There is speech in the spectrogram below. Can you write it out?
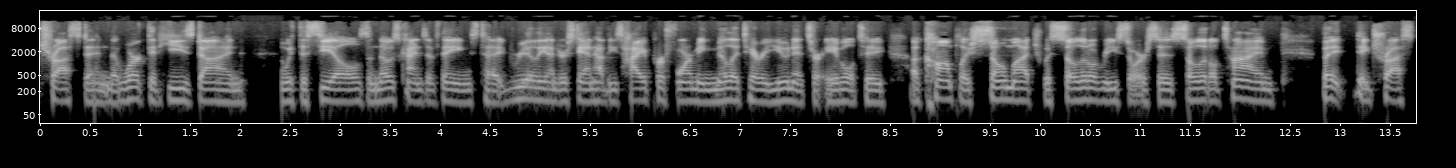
trust and the work that he's done with the SEALs and those kinds of things to really understand how these high performing military units are able to accomplish so much with so little resources, so little time, but they trust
